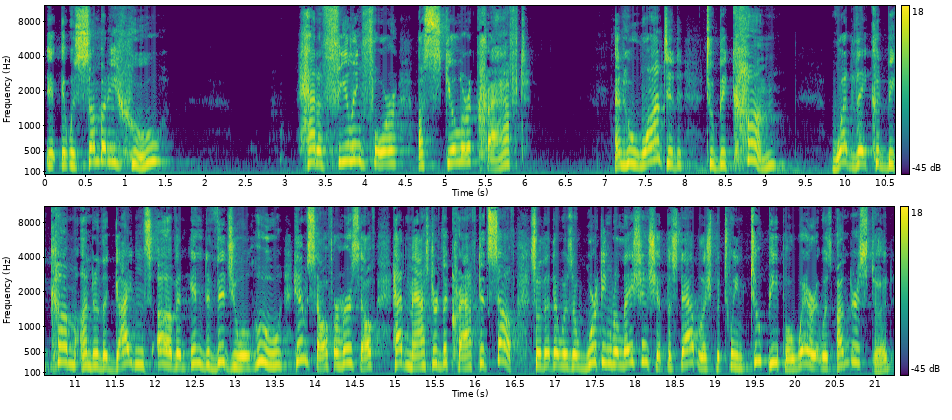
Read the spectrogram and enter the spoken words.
It, it was somebody who had a feeling for a skill or a craft and who wanted to become what they could become under the guidance of an individual who himself or herself had mastered the craft itself, so that there was a working relationship established between two people where it was understood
